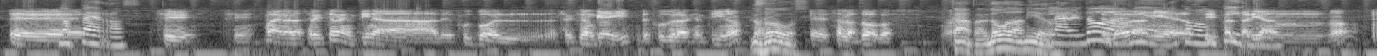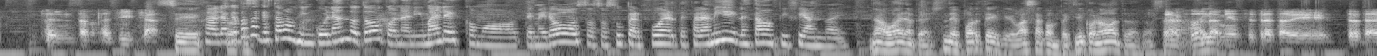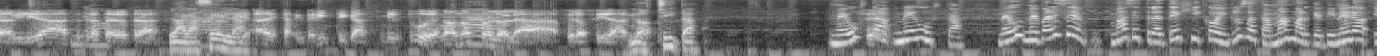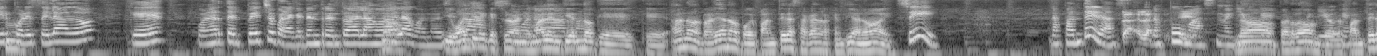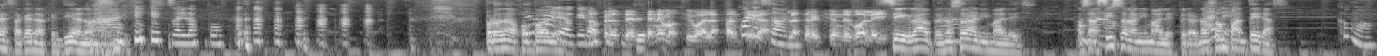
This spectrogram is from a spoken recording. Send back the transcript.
Eh, Los perros. Sí, sí. Bueno, la selección argentina de fútbol, la selección gay de fútbol argentino, Los dogos. eh, son los dogos. ¿no? El dogo da miedo. Claro, el dogo El dogo da da miedo, es como sí, un faltarían, ¿no? Perro salchicha. Sí. Lo que pasa es que estamos vinculando todo con animales como temerosos o súper fuertes. Para mí la estamos pifiando ahí. No, bueno, pero es un deporte que vas a competir con otros. O sea, ahí- también se trata de, se trata de habilidad, se No. trata de otras la gacela, habilidades, características, virtudes, no, no solo la ferocidad, ¿no? los chitas. Me gusta, Sí. me gusta. Me, me parece más estratégico, incluso hasta más marketinero, ir Mm. por ese lado que ponerte el pecho para que te entren todas las No, balas cuando decís, igual "Ah, tiene que ser un animal, garra". entiendo que, que- Ah, no, en realidad no, porque panteras acá en Argentina no hay. Sí. Las panteras, La- la- los pumas, me equivoqué. No, perdón, pero panteras acá en Argentina no hay. Ay, son los pumas. Perdona, Juan Pablo. No. No, pero te- tenemos igual las ¿Cuáles panteras, son? la selección de volei. Sí, claro, pero no son animales. O ¿Cómo sea, sí son animales, pero no son panteras. ¿Cómo?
